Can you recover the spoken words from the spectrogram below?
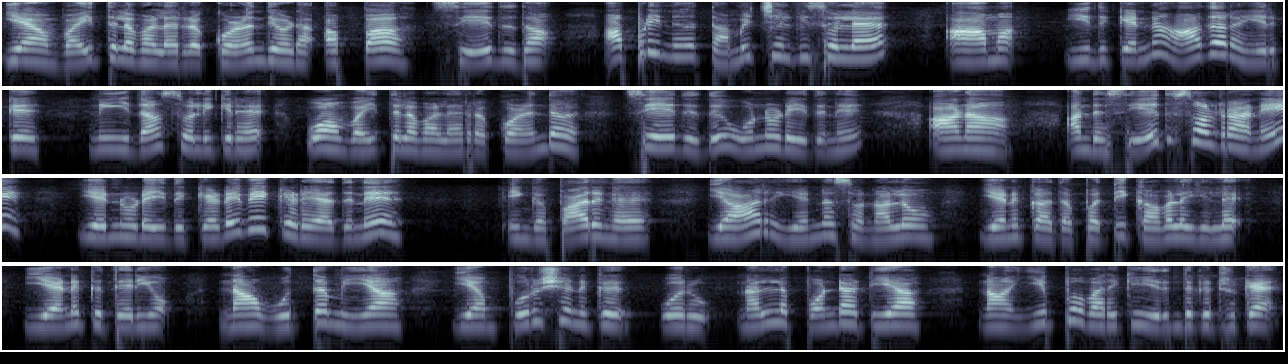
என் வயிற்றுல வளர்ற குழந்தையோட அப்பா சேதுதான். அப்படின்னு தமிழ்ச்செல்வி சொல்ல ஆமாம் இதுக்கு என்ன ஆதாரம் இருக்கு? நீ தான் சொல்லிக்கிற உன் வயிற்றுல வளர்ற குழந்தை சேதுது உன்னுடையதுன்னு. ஆனால் அந்த சேது சொல்கிறானே என்னுடைய இது கிடையவே கிடையாதுன்னு. இங்க பாருங்க யார் என்ன சொன்னாலும் எனக்கு அதை பத்தி கவலை இல்லை. எனக்கு தெரியும் நான் உத்தமியா என் புருஷனுக்கு ஒரு நல்ல பொண்டாட்டியா நான் இப்போ வரைக்கும் இருந்துக்கிட்டு இருக்கேன்.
